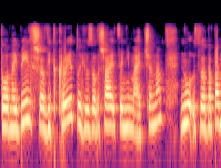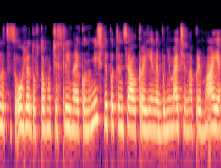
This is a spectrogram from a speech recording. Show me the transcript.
то найбільш відкритою залишається Німеччина. Ну, Напевно, це з огляду, в тому числі на економічний потенціал країни, бо Німеччина приймає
